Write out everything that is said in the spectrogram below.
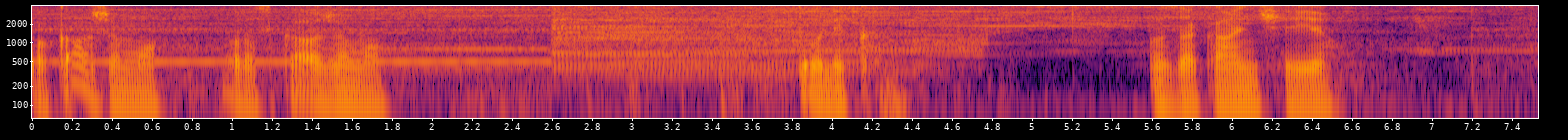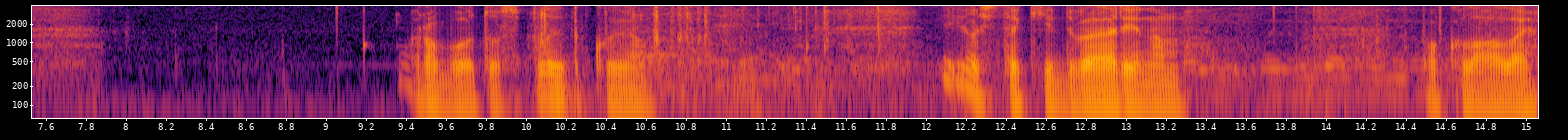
покажемо, розкажемо. Толік заканчує роботу з плиткою. І ось такі двері нам поклали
